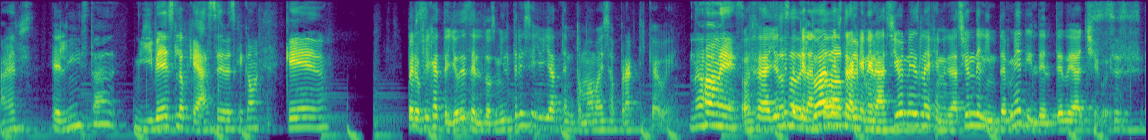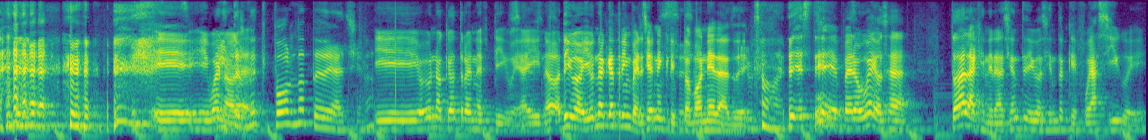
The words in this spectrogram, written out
a ver, el Insta y ves lo que hace, ves que que Pero fíjate, yo desde el 2013 yo ya te tomaba esa práctica, güey. no mames. O sea, yo siento que toda nuestra generación es la generación del internet y del TDAH, güey. Sí, sí, sí. y, y bueno, Internet porno TDAH, ¿no? y uno que otro NFT, güey, Sí, ahí. ¿no? Digo, y una que otra inversión en criptomonedas, güey. Criptomonedas. Este, pero, güey, o sea, toda la generación, te digo, siento que fue así, güey.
